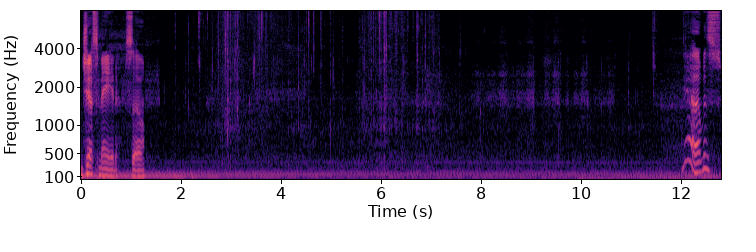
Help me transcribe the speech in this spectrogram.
just made, so Yeah, that was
